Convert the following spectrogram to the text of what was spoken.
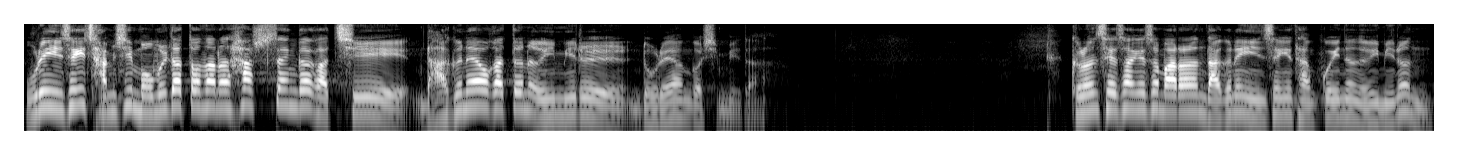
우리 인생이 잠시 머물다 떠나는 하수생과 같이 나그네와 같다는 의미를 노래한 것입니다. 그런 세상에서 말하는 나그네 인생이 담고 있는 의미는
